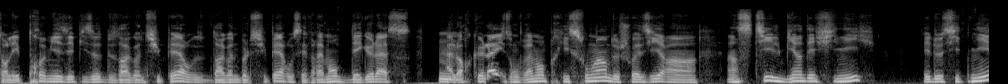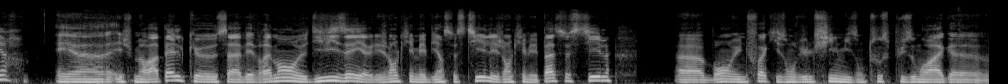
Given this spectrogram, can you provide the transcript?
dans les premiers épisodes de Dragon Super ou Dragon Ball Super, où c'est vraiment dégueulasse. Hmm. Alors que là, ils ont vraiment pris soin de choisir un, un style bien défini et de s'y tenir. Et, euh, et je me rappelle que ça avait vraiment euh, divisé. Il y avait les gens qui aimaient bien ce style, les gens qui aimaient pas ce style. Euh, bon, une fois qu'ils ont vu le film, ils ont tous plus ou moins euh,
